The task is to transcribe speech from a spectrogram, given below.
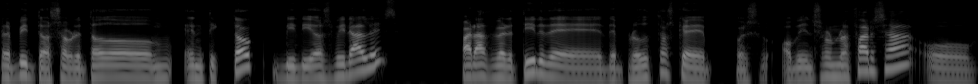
repito, sobre todo en TikTok, vídeos virales para advertir de, productos que pues o bien son una farsa o,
